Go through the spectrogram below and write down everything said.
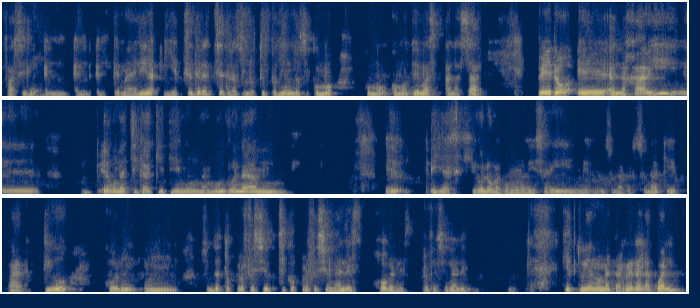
fácil el, el, tema del IVA, y etcétera, etcétera. Se lo estoy poniendo así como, como, como temas al azar. Pero eh, la Javi eh, es una chica que tiene una muy buena mm, eh, ella es geóloga, como lo dice ahí, eh, es una persona que partió con un, son de estos chicos profesionales, jóvenes profesionales, que estudian una carrera la cual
